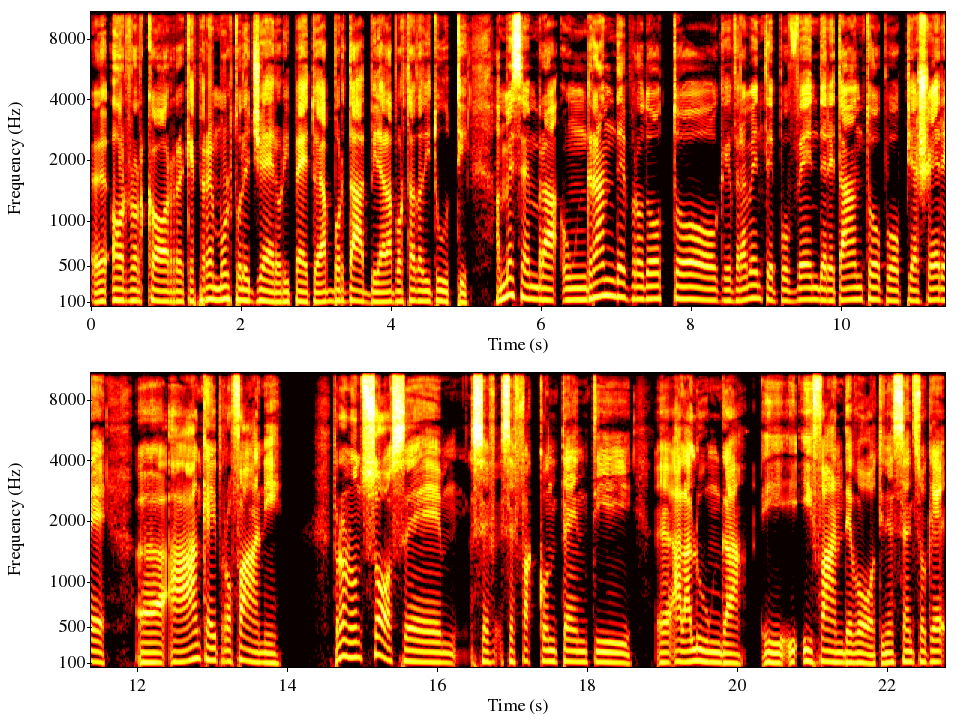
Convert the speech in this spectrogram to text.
eh, horror core che però è molto leggero, ripeto, è abbordabile, alla portata di tutti. A me sembra un grande prodotto che veramente può vendere tanto, può piacere eh, anche ai profani però non so se, se, se fa contenti eh, alla lunga i, i, i, fan devoti, nel senso che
